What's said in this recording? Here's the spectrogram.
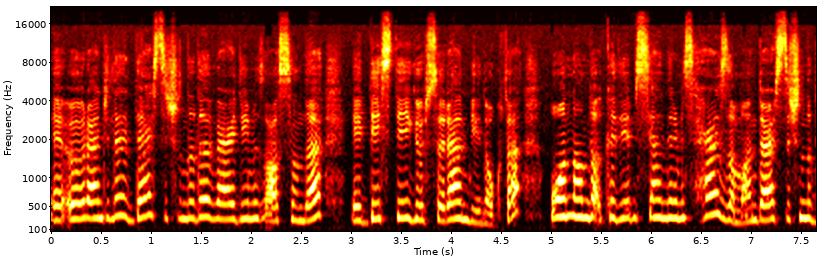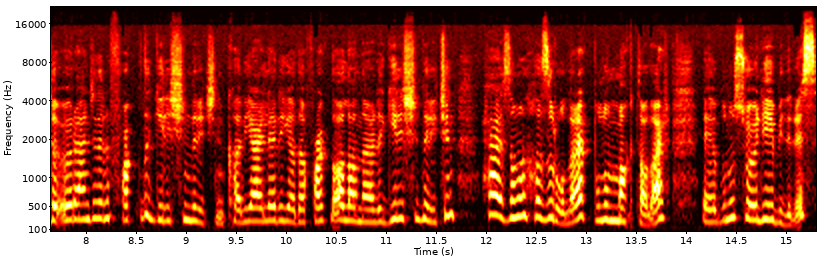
e, öğrencilere ders dışında da verdiğimiz aslında e, desteği gösteren bir nokta. Bu anlamda akademisyenlerimiz her zaman ders dışında da öğrencilerin farklı gelişimler için, kariyerleri ya da farklı alanlarda gelişimler için her zaman hazır olarak bulunmaktalar. E, bunu söyleyebiliriz.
